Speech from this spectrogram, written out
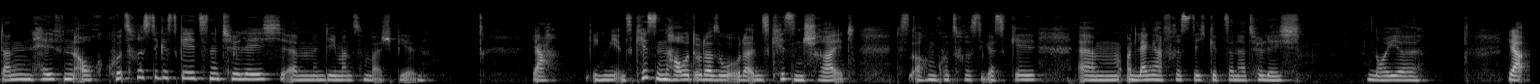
dann helfen auch kurzfristige Skills natürlich, ähm, indem man zum Beispiel ja, irgendwie ins Kissen haut oder so oder ins Kissen schreit. Das ist auch ein kurzfristiger Skill. Ähm, und längerfristig gibt es dann natürlich neue, ja,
